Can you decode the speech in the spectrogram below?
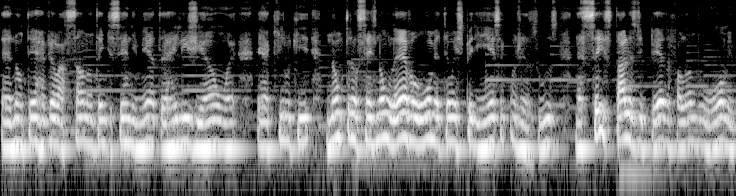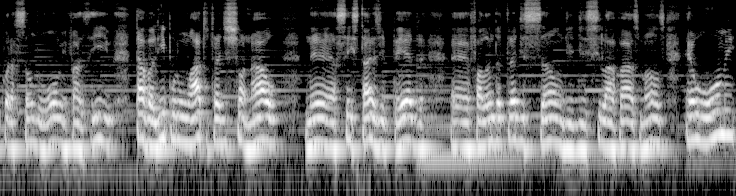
é, não tem a revelação, não tem discernimento, é religião, é, é aquilo que não transcende, não leva o homem a ter uma experiência com Jesus. Né? Seis talhas de pedra falando do homem, o coração do homem vazio, estava ali por um ato tradicional né, as seis talhas de pedra, é, falando da tradição de, de, se lavar as mãos, é o homem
